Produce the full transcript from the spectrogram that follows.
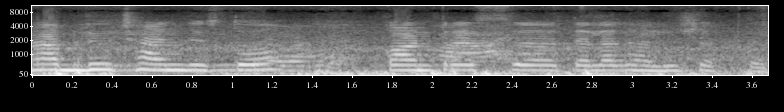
हा ब्ल्यू छान दिसतो. कॉन्ट्रास्ट त्याला घालू शकतात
